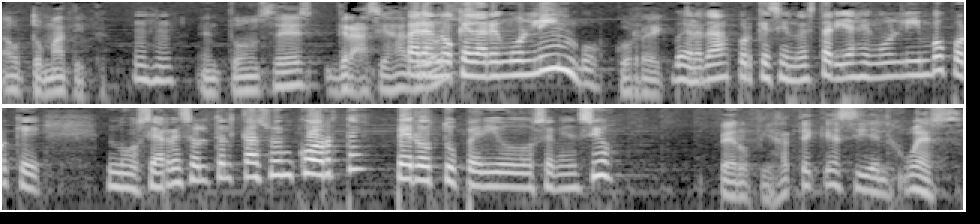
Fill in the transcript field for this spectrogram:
automática. Entonces, gracias a Para Dios. no quedar en un limbo. Correcto. ¿Verdad? Porque si no estarías en un limbo porque no se ha resuelto el caso en corte, pero tu periodo se venció. Pero fíjate que si el juez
